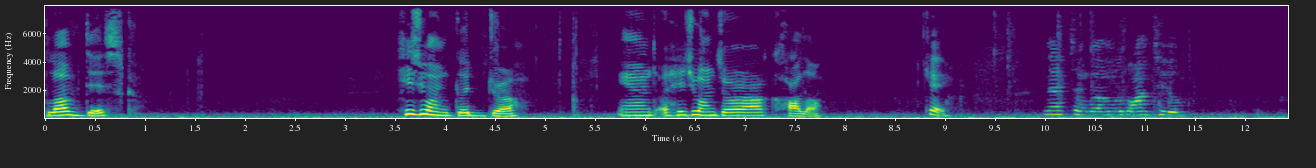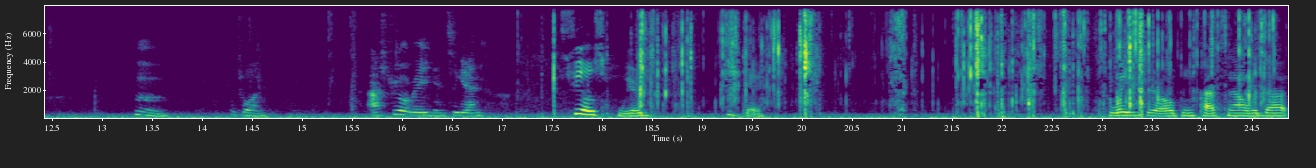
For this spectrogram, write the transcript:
Luvdisc. Hisuian Goodra. And a Hisuian Zoroark Holo. Okay. Next, I'm going to move on to, hmm, which one? Astral Radiance again. This feels weird. Okay. way easier opening packs now with that.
